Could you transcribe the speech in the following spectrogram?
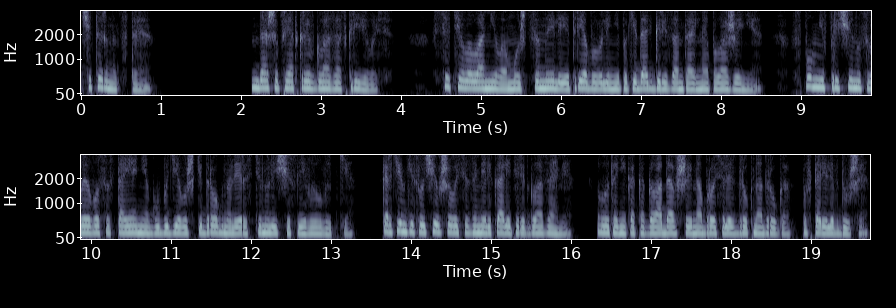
14. Даша, приоткрыв глаза, скривилась. Всё тело ломило, мышцы ныли и требовали не покидать горизонтальное положение. Вспомнив причину своего состояния, губы девушки дрогнули и растянулись счастливые улыбки. Картинки случившегося замелькали перед глазами. Вот они, как оголодавшие, набросились друг на друга, повторили в душе,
